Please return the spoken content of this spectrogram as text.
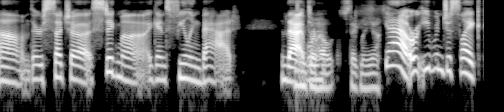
Um, there's such a stigma against feeling bad that mental health stigma, yeah. Yeah. Or even just like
